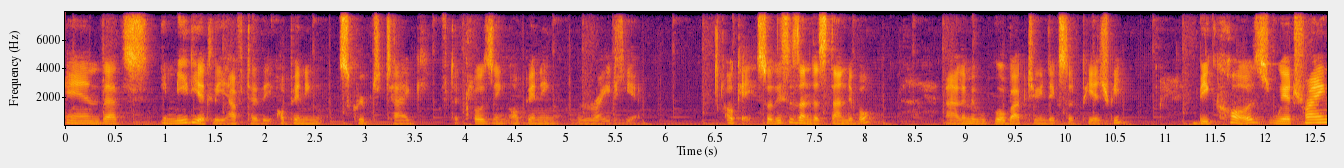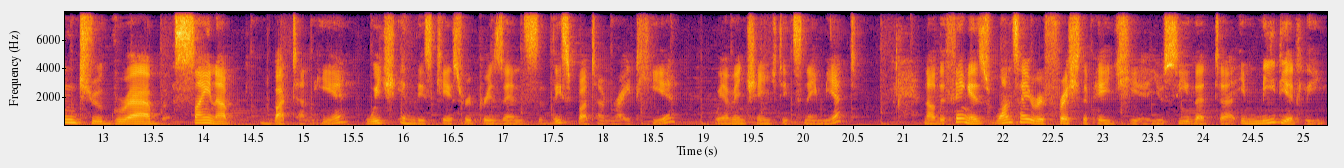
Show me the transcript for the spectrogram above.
and that's immediately after the opening script tag closing opening right here. Okay so this is understandable. Uh, let me go back to index.php because we're trying to grab sign up button here which in this case represents this button right here. We haven't changed its name yet. Now the thing is once I refresh the page here you see that uh, immediately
